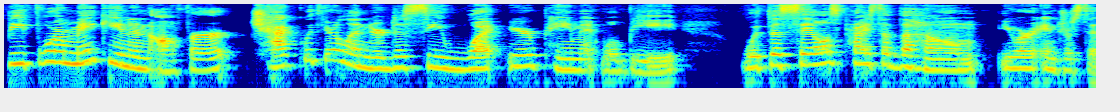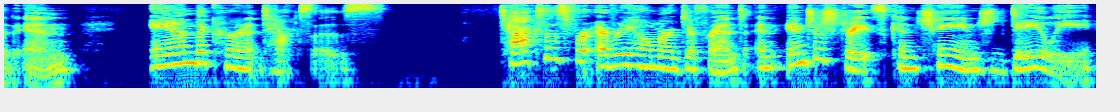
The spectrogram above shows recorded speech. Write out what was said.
Before making an offer, check with your lender to see what your payment will be with the sales price of the home you are interested in and the current taxes. Taxes for every home are different and interest rates can change daily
